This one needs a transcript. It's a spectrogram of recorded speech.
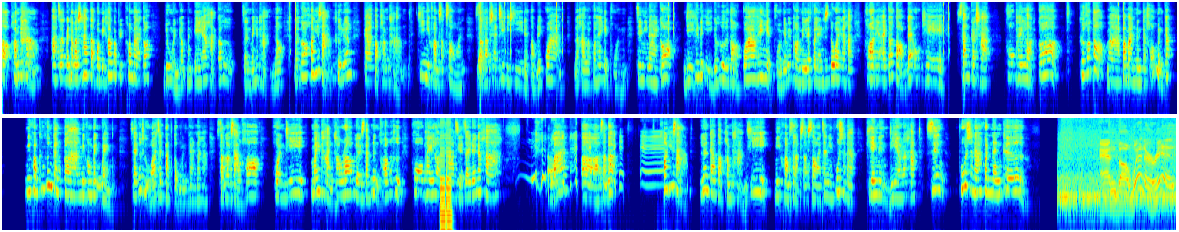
ตอบคำถาม อาจจะเป็นธรรมชาติแต่พอมีข้าวกระพริบเข้ามาก็ดูเหมือนกับมันเอะอะค่ะ ก็คือจะไม่ให้ผ่านเนาะแล้วก็ข้อที่สามคือเรื่องการตอบคำถามที่มีความซับซ้อนสำหรับ ChatGPT เนี่ยตอบได้กว้างนะคะแล้วก็ให้เหตุผล Gemini ก็ดีขึ้นไปอีกก็คือตอบกว้างให้เหตุผลยังไม่พอมี reference ด้วยนะคะ Claude AI ก็ตอบได้โอเค สั้นกระชับ Copilot ก็คือเขาตอบมาประมาณนึงแต่เขาเหมือนกับ มีความครึ่งๆกลางๆ มีความแหว่งๆ ฉันก็ถือว่าฉันปัดตกเหมือนกันนะคะสำหรับสามข้อคนที่ไม่ผ่านเข้ารอบเลยสักหนึ่งข้อก็คือโคไพลอตค่ะเสียใจด้วยนะคะ แต่ว่าเอ่อสำหรับข้อที่สามเรื่องการตอบคำถามที่มีความสลับซับซ้อนจะมีผู้ชนะเพียงหนึ่งเดียวนะคะ ซึ่งผู้ชนะคนนั้นคือ And the winner is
